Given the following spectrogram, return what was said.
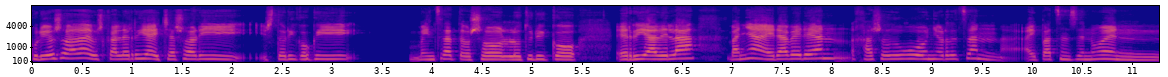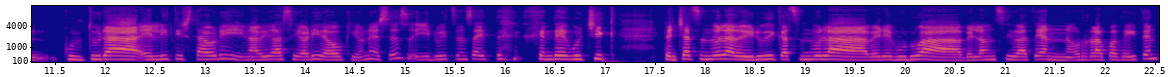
kuriosoa da Euskal Herria itsasoari historikoki behintzat oso loturiko herria dela, baina eraberean jaso dugu oinordetzan aipatzen zenuen kultura elitista hori, navigazio hori dagokionez, ez? Iruditzen zait jende gutxik pentsatzen duela edo irudikatzen duela bere burua belauntzi batean horrelakoak egiten,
